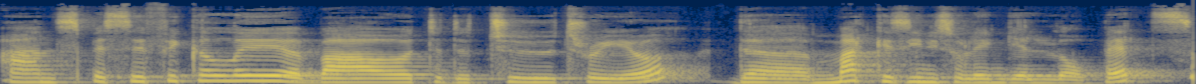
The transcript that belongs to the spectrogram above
and specifically about the two trio, the Marchesini Solenghi and Lopez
